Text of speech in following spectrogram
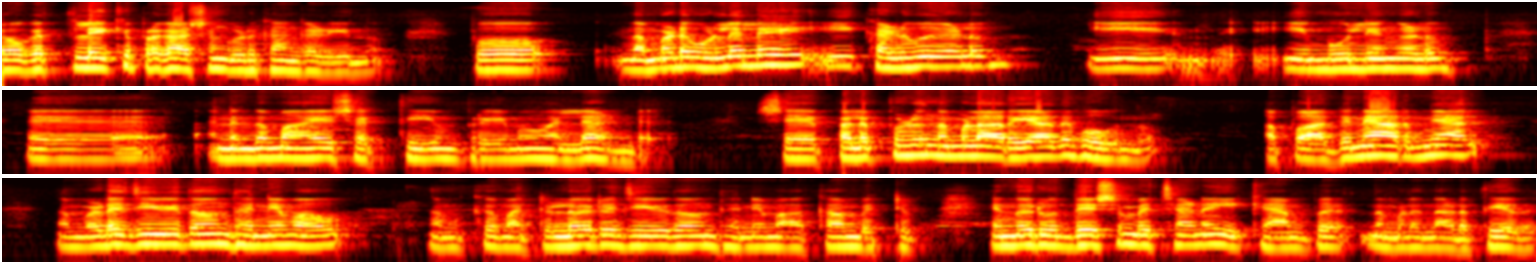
ലോകത്തിലേക്ക് പ്രകാശം കൊടുക്കാൻ കഴിയുന്നു. ഇപ്പോൾ നമ്മുടെ ഉള്ളിലെ ഈ കഴിവുകളും ഈ ഈ മൂല്യങ്ങളും അനന്തമായ ശക്തിയും പ്രേമവും എല്ലാം ഉണ്ട്. പക്ഷെ പലപ്പോഴും നമ്മൾ അറിയാതെ പോകുന്നു. അപ്പോൾ അതിനെ അറിഞ്ഞാൽ നമ്മുടെ ജീവിതവും ധന്യമാവും. നമുക്ക് മറ്റുള്ളവരുടെ ജീവിതവും ധന്യമാക്കാൻ പറ്റും എന്നൊരു ഉദ്ദേശം വെച്ചാണ് ഈ ക്യാമ്പ് നമ്മൾ നടത്തിയത്.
